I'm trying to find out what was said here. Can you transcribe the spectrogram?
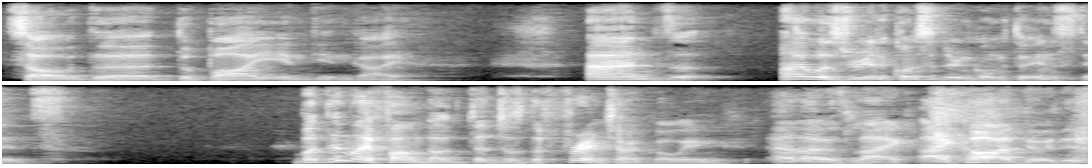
so the Dubai Indian guy, and I was really considering going to Instant. But then I found out that just the French are going, and I was like, I can't do this.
